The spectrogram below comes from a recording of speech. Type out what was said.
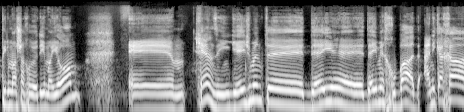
פי מה שאנחנו יודעים היום. כן, זה engagement די, די מכובד. אני ככה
